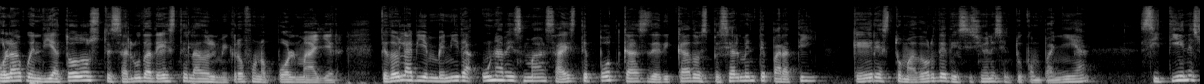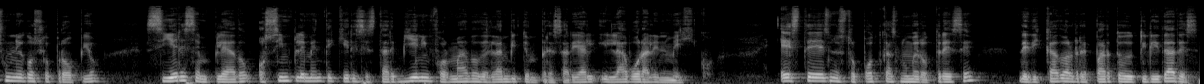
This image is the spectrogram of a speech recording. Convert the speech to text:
Hola, buen día a todos. Te saluda de este lado el micrófono Paul Mayer. Te doy la bienvenida una vez más a este podcast dedicado especialmente para ti que eres tomador de decisiones en tu compañía, si tienes un negocio propio, si eres empleado o simplemente quieres estar bien informado del ámbito empresarial y laboral en México. Este es nuestro podcast número 13 dedicado al reparto de utilidades,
